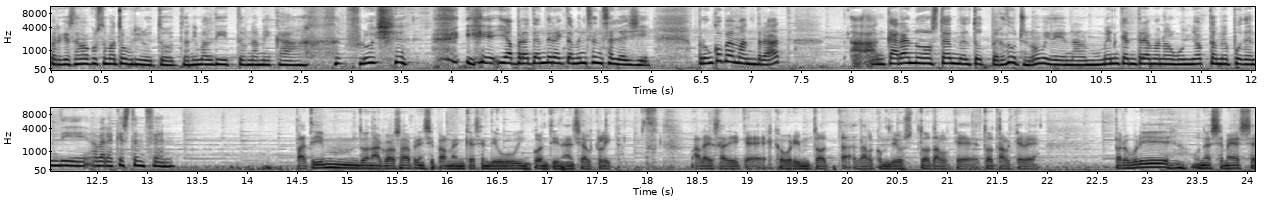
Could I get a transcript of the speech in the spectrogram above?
perquè estem acostumats a obrir-ho tot. Tenim el dit una mica fluix i, i apretem directament sense llegir. Però un cop hem entrat, encara no estem del tot perduts, no? Vull dir, en el moment que entrem en algun lloc també podem dir, a veure, què estem fent? Patim d'una cosa principalment que se'n diu incontinència al clic. Vale? És a dir, que, que obrim tot, tal com dius, tot el que, tot el que ve. Per obrir un SMS,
